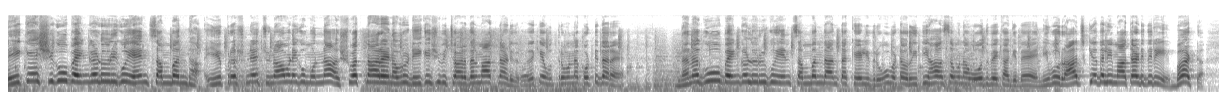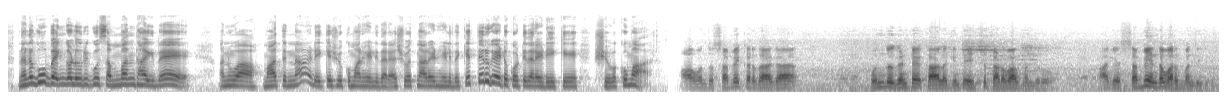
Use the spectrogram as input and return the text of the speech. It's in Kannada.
ಡಿಕೆಶಿಗೂ ಬೆಂಗಳೂರಿಗೂ ಏನ್ ಸಂಬಂಧ? ಈ ಪ್ರಶ್ನೆ ಚುನಾವಣೆಗೂ ಮುನ್ನ ಅಶ್ವಥ್ ನಾರಾಯಣ್ ಅವರು ಡಿಕೆಶಿ ವಿಚಾರದಲ್ಲಿ ಮಾತನಾಡಿದರು. ಅದಕ್ಕೆ ಉತ್ತರವನ್ನ ಕೊಟ್ಟಿದ್ದಾರೆ. ನನಗೂ ಬೆಂಗಳೂರಿಗೂ ಏನ್ ಸಂಬಂಧ ಅಂತ ಕೇಳಿದ್ರು, ಬಟ್ ಅವ್ರ ಇತಿಹಾಸವನ್ನ ಓದಬೇಕಾಗಿದೆ. ನೀವು ರಾಜಕೀಯದಲ್ಲಿ ಮಾತಾಡಿದಿರಿ, ಬಟ್ ನನಗೂ ಬೆಂಗಳೂರಿಗೂ ಸಂಬಂಧ ಇದೆ ಅನ್ನುವ ಮಾತನ್ನ ಡಿ ಕೆ ಶಿವಕುಮಾರ್ ಹೇಳಿದ್ದಾರೆ. ಅಶ್ವತ್ಥನಾರಾಯಣ್ ಹೇಳಿದ್ದಕ್ಕೆ ತಿರುಗೇಟು ಕೊಟ್ಟಿದ್ದಾರೆ ಡಿ ಕೆ ಶಿವಕುಮಾರ್. ಆ ಒಂದು ಸಭೆ ಕರೆದಾಗ ಒಂದು ಗಂಟೆ ಕಾಲಕ್ಕಿಂತ ಹೆಚ್ಚು ತಡವಾಗಿ ಬಂದರು. ಹಾಗೆ ಸಭೆಯಿಂದ ಹೊರಗೆ ಬಂದಿದ್ವಿ.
